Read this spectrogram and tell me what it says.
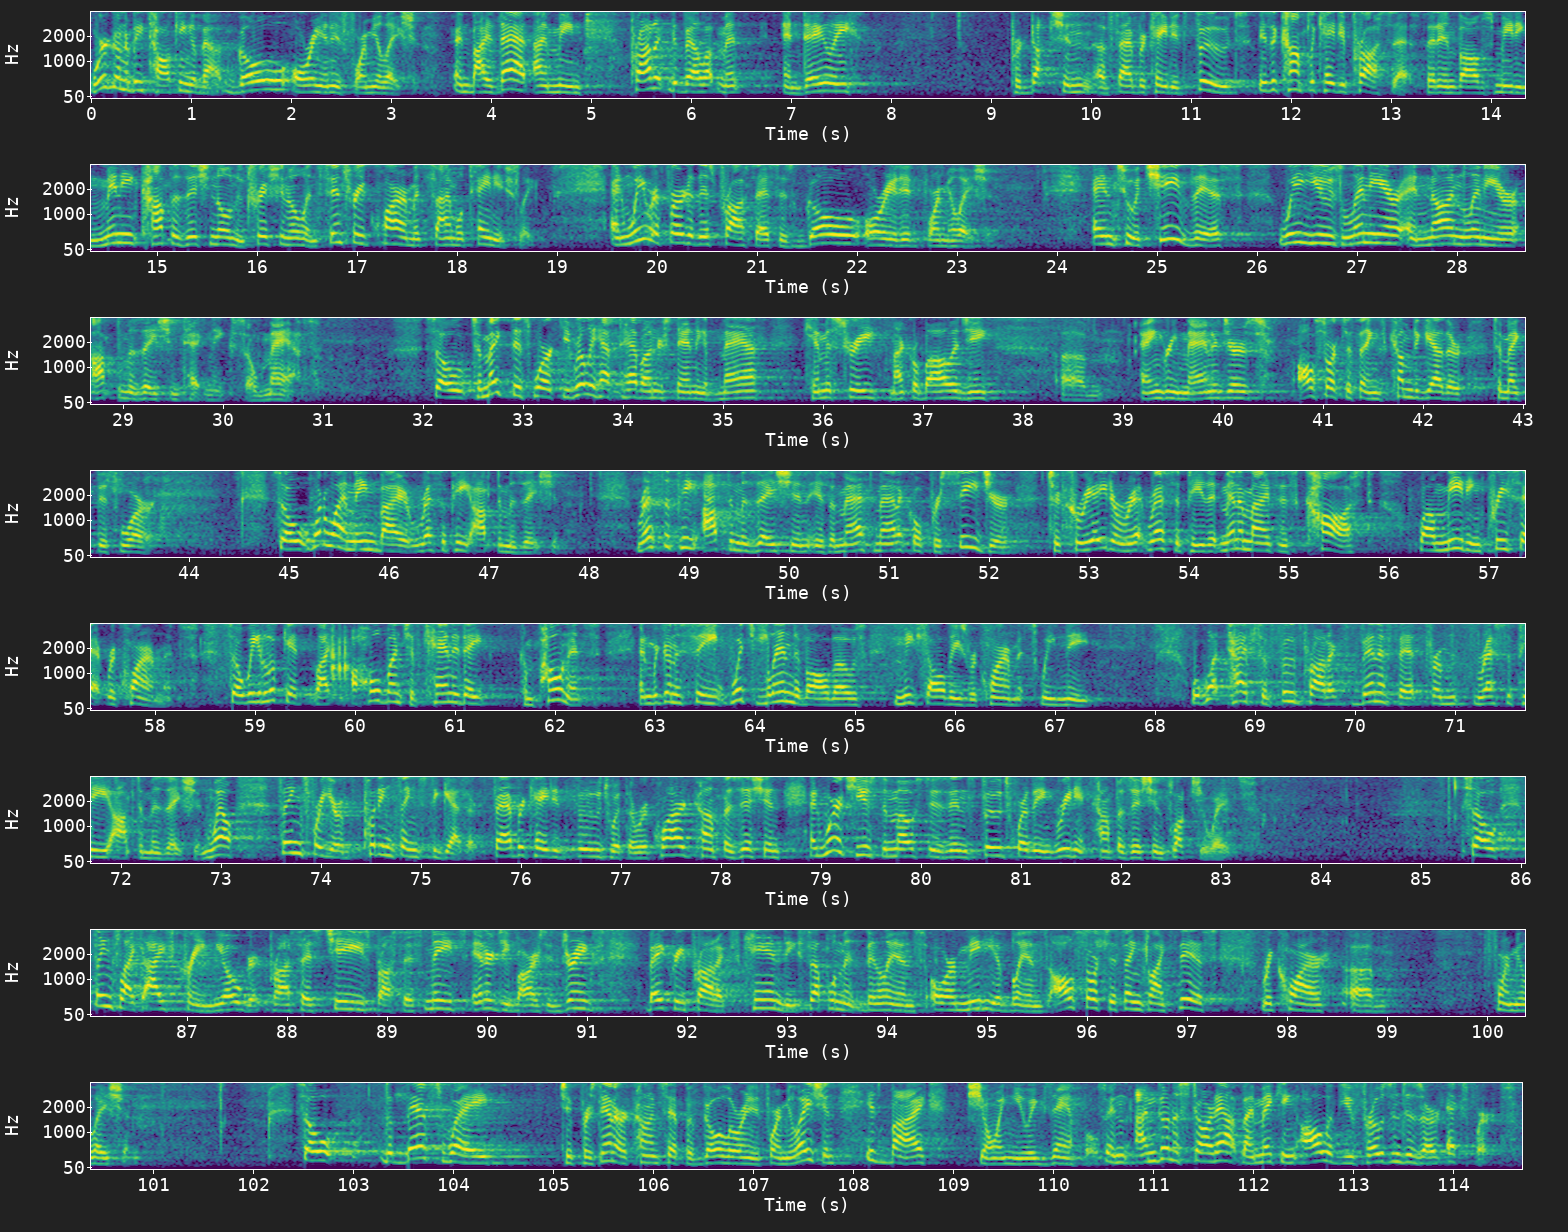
we're going to be talking about goal-oriented formulation. And by that, I mean product development and daily production of fabricated foods is a complicated process that involves meeting many compositional, nutritional, and sensory requirements simultaneously. And we refer to this process as goal-oriented formulation. And to achieve this, we use linear and nonlinear optimization techniques, so math. So to make this work, you really have to have an understanding of math, chemistry, microbiology, um, angry managers, all sorts of things come together to make this work. So what do I mean by recipe optimization? Recipe optimization is a mathematical procedure to create a re recipe that minimizes cost while meeting preset requirements. So we look at like a whole bunch of candidate components and we're going to see which blend of all those meets all these requirements we need. Well, what types of food products benefit from recipe optimization? Well, things where you're putting things together, fabricated foods with the required composition, and where it's used the most is in foods where the ingredient composition fluctuates. So things like ice cream, yogurt, processed cheese, processed meats, energy bars and drinks, bakery products, candy, supplement blends, or media blends, all sorts of things like this require um, formulation. So the best way to present our concept of goal-oriented formulation is by showing you examples. And I'm going to start out by making all of you frozen dessert experts.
